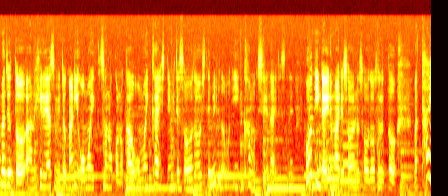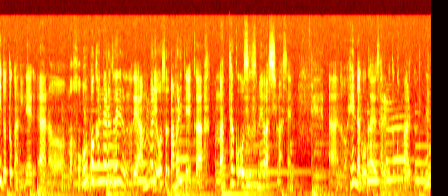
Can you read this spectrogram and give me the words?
まあ、ちょっとあの昼休みとかに思いその子の顔を思い返してみて想像してみるのもいいかもしれないですね本人がいる前でそういうの想像すると、まあ、態度とかにねあの、まあ、ほぼほぼ必ず出るのであん。まりおすあまりというか全くおすすめはしません。あの変な誤解をされると困るのでね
